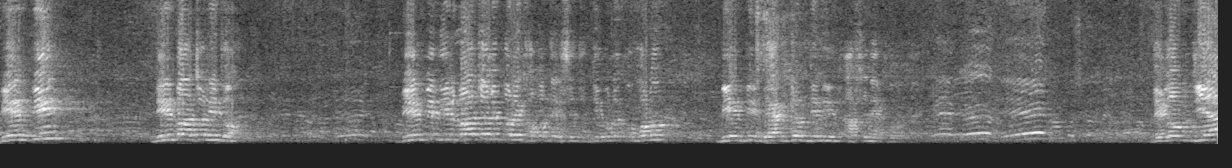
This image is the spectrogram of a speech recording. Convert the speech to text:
বিএনপি নির্বাচনী দল। বিএনপি নির্বাচনে করে ক্ষমতা এসেছে। জীবনে কখনো বিএনপি ব্যাকডোর দিয়ে আসেনি বেগম জিয়া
